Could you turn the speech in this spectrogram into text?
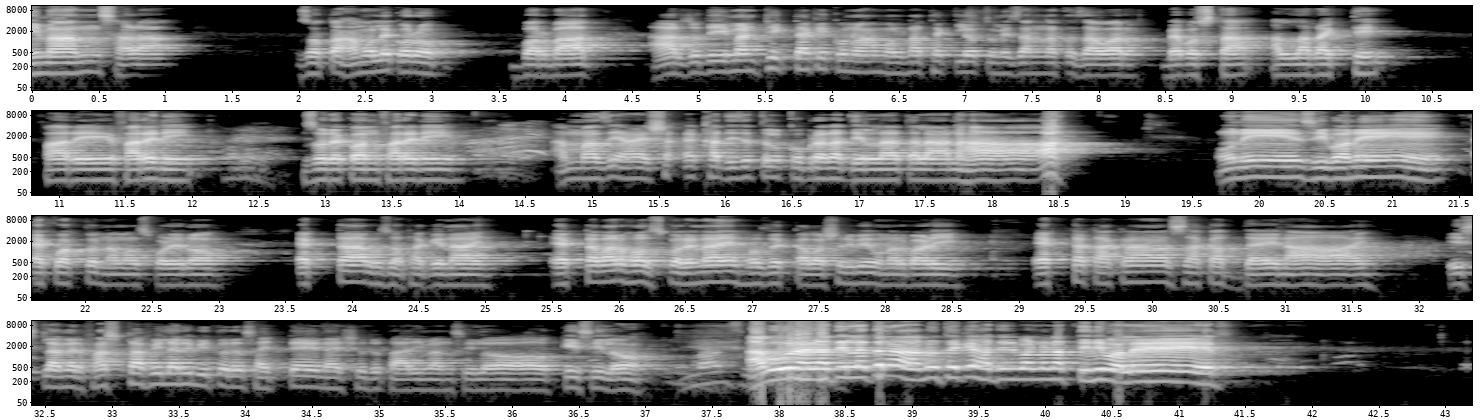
ইমান ছাড়া যত আমলে করো, বরবাদ। আর যদি ইমান ঠিক থাকে, কোনো আমল না থাকলেও তুমি জান্নাতে যাওয়ার ব্যবস্থা আল্লাহ রাখতে পারে, পারেনি। জোরে কন, পারেনি। আম্মাজি খাদিজাতুল কুবরা রাদিয়াল্লাহু তাআলা আনহা। উনি জীবনে এক নামাজ পড়ে না, একটা রোজা থাকে নাই, একটা বার হজ করে নাই, হজে কাবা শরীফে ওনার বাড়ি একটা টাকা জাকাত দেয় নাই। ইসলামের পাঁচটা পিলারের ভিতরে সাইডটাই নাই শুধু তার ইমান ছিল। কি ছিল? আবু আনু থেকে হাদিস বর্ণনা তিনি বলেন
